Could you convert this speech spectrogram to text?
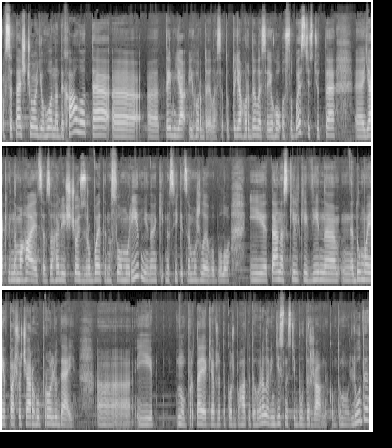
Все те, що його надихало, те е, е, тим я і гордилася. Тобто я гордилася його особистістю, те, е, як він намагається взагалі щось зробити на своєму рівні, на які наскільки це можливо було, і те, наскільки він думає в першу чергу про людей. І ну, про те, як я вже також багато договорила, він дійсності був державником. Тому люди,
